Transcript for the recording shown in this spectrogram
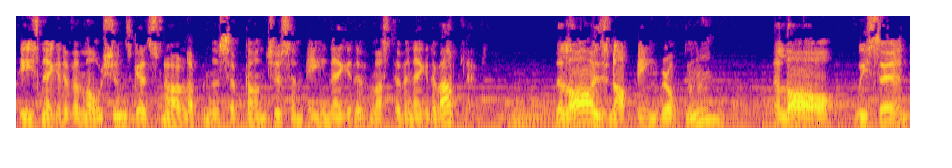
These negative emotions get snarled up in the subconscious, and being negative must have a negative outlet. The law is not being broken. The law, we said,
